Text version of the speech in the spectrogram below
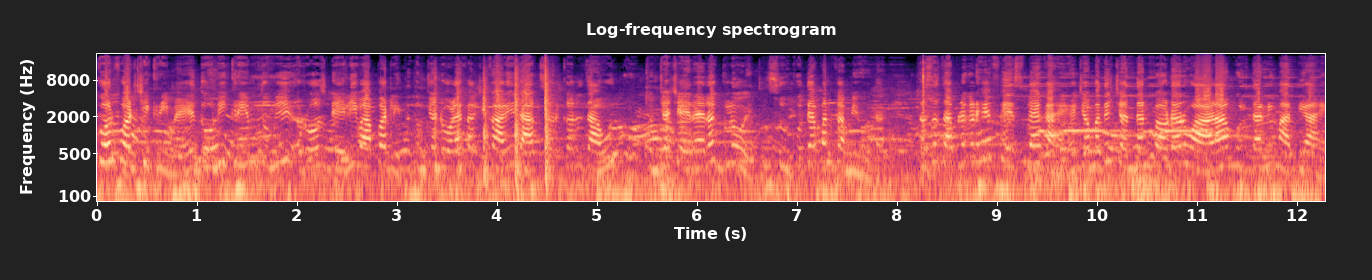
कोरफडची क्रीम आहे. हे दोन्ही क्रीम तुम्ही रोज डेली वापरली तर तुमच्या डोळ्याखालची काळी डार्क सर्कल जाऊन तुमच्या चेहऱ्याला ग्लो येतो. सुरकुत्या पण कमी होतात. तसंच आपल्याकडे हे फेस पॅक आहे. ह्याच्यामध्ये चंदन पावडर वाळा मुलतानी माती आहे.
